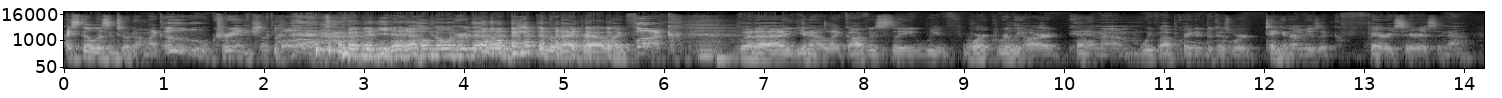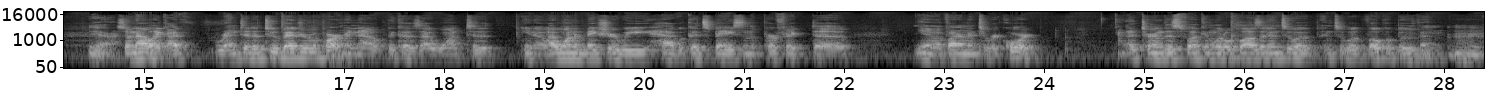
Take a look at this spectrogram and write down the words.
I still listen to it. I'm like, ooh, cringe. Like, whoa. I hope no one heard that little beep in the background. Like, fuck. But uh, you know, like obviously we've worked really hard and um, we've upgraded because we're taking our music very seriously now. Yeah. So now, like, I've rented a two bedroom apartment now because I want to, you know, I want to make sure we have a good space and the perfect, uh, you know, environment to record. I turned this fucking little closet into a into a vocal booth, and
